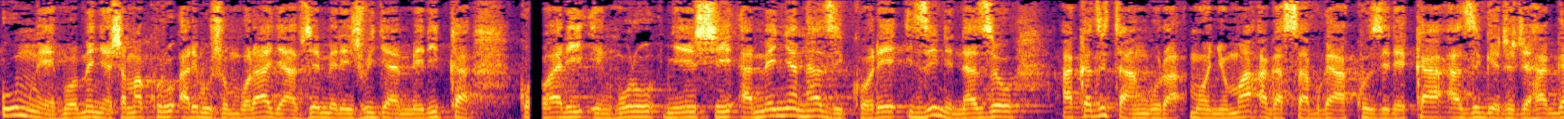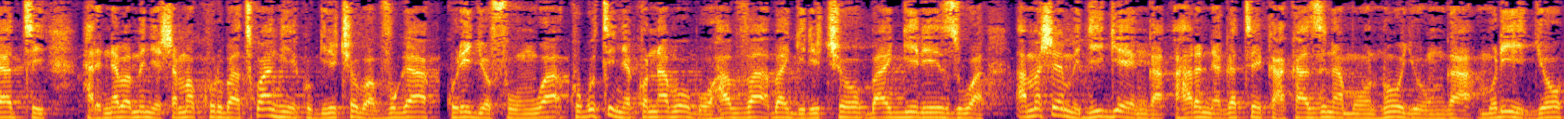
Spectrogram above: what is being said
umwe mu bamenyeshamakuru ari bujumbura yavyemera ijwi rya amerika ko hari inkuru nyinshi amenya ntazikore izindi na zo akazitangura. Mu nyuma agasabwa kuzireka azigejeje hagati. Hari n'abamenyeshamakuru batwankiye kugira ico bavuga kuri iryo fungwa ku gutinya ko nabo bohava bagira ico bagirizwa. Amashami yigenga aharanira agateka kazina muntu yunga muri iryo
